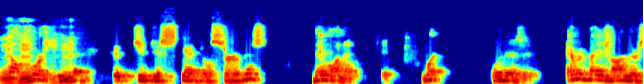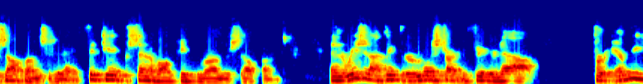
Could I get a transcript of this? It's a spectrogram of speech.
Don't Mhm, force them mhm. to, to just schedule service. They want to. What what is it? Everybody's on their cell phones today. Fifty-eight percent of all people are on their cell phones, and the reason I think they're really starting to figure it out. For every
